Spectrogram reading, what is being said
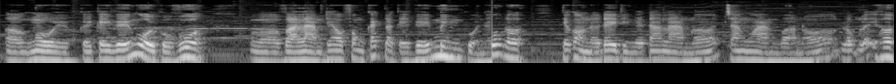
uh, ngồi cái cái ghế ngồi của vua uh, và làm theo phong cách là cái ghế minh của nhà quốc thôi. Thế còn ở đây thì người ta làm nó trang hoàng và nó lộng lẫy hơn.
